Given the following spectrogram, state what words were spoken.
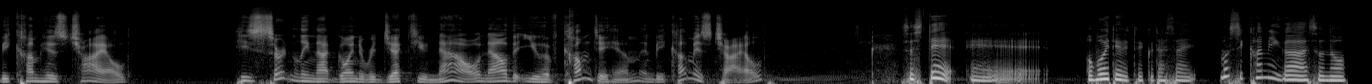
become his child, he's certainly not going to reject you now, now that you have come to him and become his child. そして、えー覚えておいてください。もし神がその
